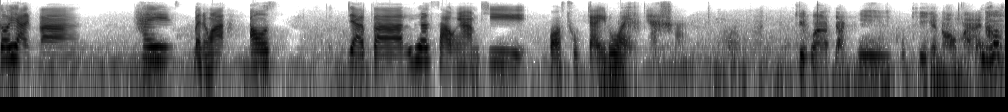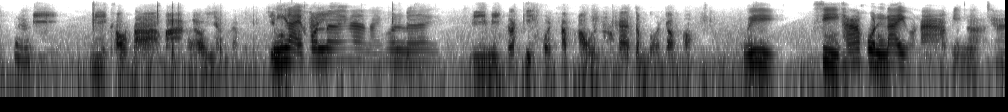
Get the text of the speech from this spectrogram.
ก็อยากจะให้หมายถึงว่าเอาอยากจะเลือกสาวงามที่บอสถูกใจด้วยอย่างเงี้ยค่ะ คิดว่าจากที่คุกคีกับน้องมาเนอะนี่มีมีเข้าตาบ้างแล้วอย่างแบบดมีว่หลายคนเลยค่ะหลายคนเลย มีมีสักกี่คนครับ เอาแค่จำนวนก็พอ วิสี่ห้าคนได้อยู่นะปีนี้ใช่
